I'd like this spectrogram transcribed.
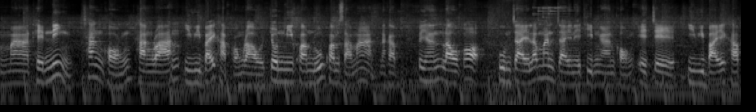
ำมาเทรนนิ่งช่างของทางร้าน EV Bike ขับของเรา จนมีความรู้ความสามารถนะครับ เพราะฉะนั้นเราก็ภูมิใจและมั่นใจในทีมงานของ AJ EV Bike ครับ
